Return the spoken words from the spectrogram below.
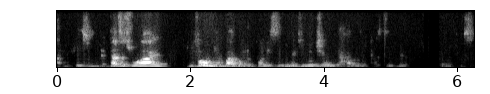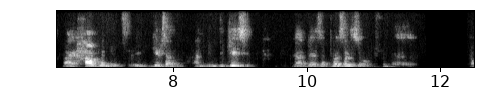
allocation. That is why before we embark on a policy, we need to make sure we are having a positive benefits. By having it, it gives an, an indication that there's a presence of uh,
